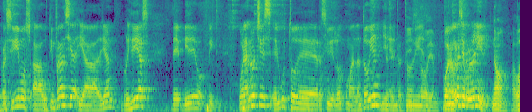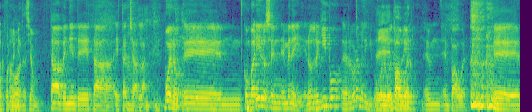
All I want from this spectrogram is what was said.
recibimos a Agustín Francia y a Adrián Ruiz Díaz de Video Bit. Buenas noches, el gusto de recibirlo. ¿Cómo andan? ¿Todo bien? Bien, Gracias a ti, todo bien. todo bien. Bueno, gracias por venir. No, a vos Por por, la invitación. Estaba pendiente de esta, esta charla. Bueno, eh, compañeros en, en en otro equipo, eh, recordame el equipo. Eh, Power. En, en Power. Eh,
